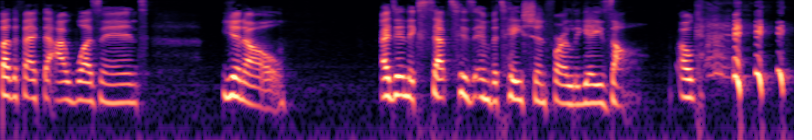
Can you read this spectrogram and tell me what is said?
by the fact that I wasn't, you know, I didn't accept his invitation for a liaison. Okay.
